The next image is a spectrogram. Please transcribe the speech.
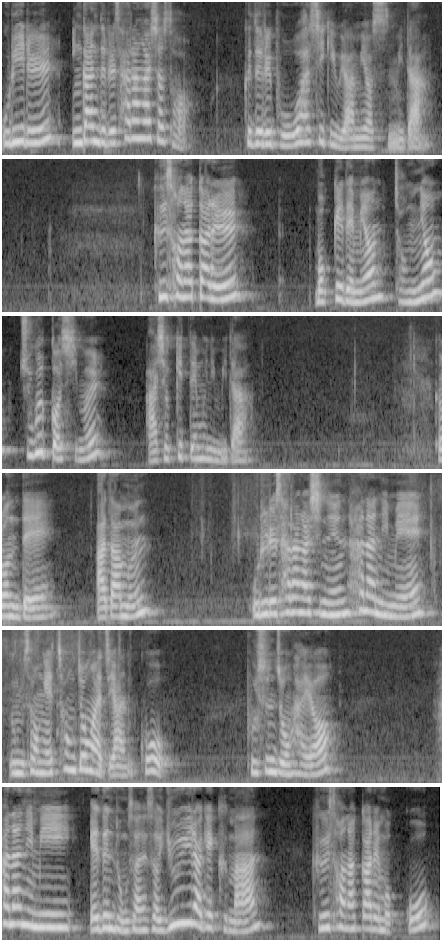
우리를 인간들을 사랑하셔서 그들을 보호하시기 위함이었습니다. 그 선악과를 먹게 되면 정령 죽을 것임을 아셨기 때문입니다. 그런데 아담은 우리를 사랑하시는 하나님의 음성에 청종하지 않고 불순종하여 하나님이 에덴 동산에서 유일하게 그만 그 선악과를 먹고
